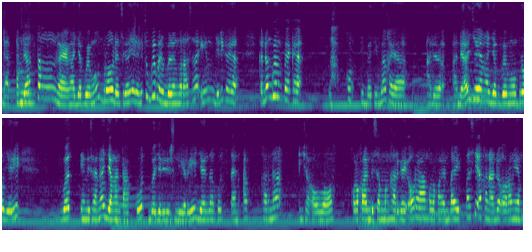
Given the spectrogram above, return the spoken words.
datang datang kayak ngajak gue ngobrol dan segalanya dan itu gue bener-bener ngerasain. Jadi kayak kadang gue sampai kayak lah kok tiba-tiba kayak ada ada aja yang ngajak gue ngobrol. Jadi buat yang di sana jangan takut buat jadi diri sendiri jangan takut stand up karena insya Allah kalau kalian bisa menghargai orang kalau kalian baik pasti akan ada orang yang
